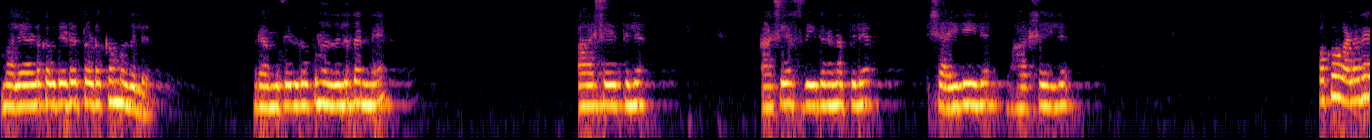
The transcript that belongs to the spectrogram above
മലയാള കവിതയുടെ തുടക്കം മുതൽ രാമചരിതമൊക്കെ മുതൽ തന്നെ ആശയത്തിൽ ആശയ സ്വീകരണത്തിൽ ശൈലിയിൽ ഭാഷയിൽ ഒക്കെ വളരെ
